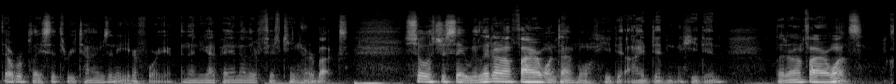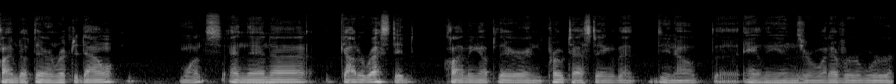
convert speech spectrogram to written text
they'll replace it three times in a year for you, and then you got to pay another fifteen hundred bucks. So let's just say we lit it on fire one time. Well, he did. I didn't. He did. Lit it on fire once. Climbed up there and ripped it down once, and then uh, got arrested climbing up there and protesting that you know the aliens or whatever were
